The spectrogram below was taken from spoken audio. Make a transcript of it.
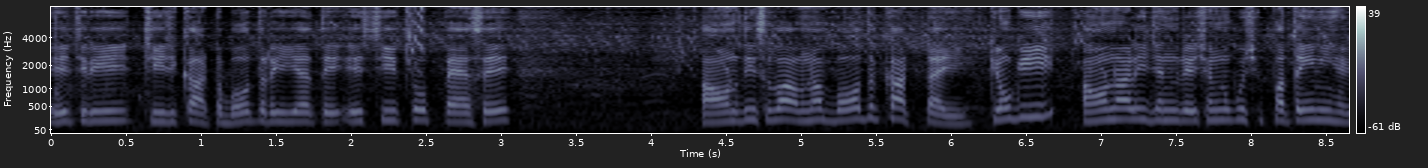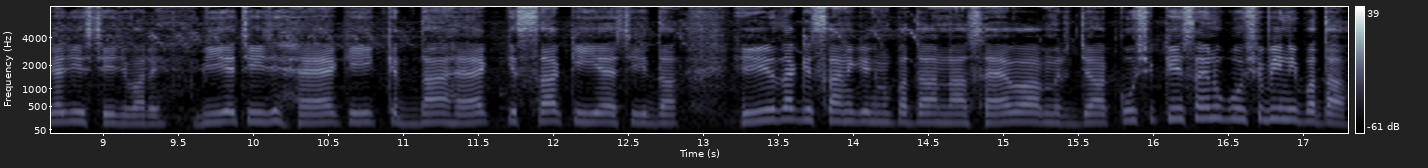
ਇਹ ਚੀਜ਼ ਚੀਜ਼ ਘੱਟ ਬਹੁਤ ਰਹੀ ਹੈ ਤੇ ਇਸ ਚੀਜ਼ ਤੋਂ ਪੈਸੇ ਆਉਣ ਦੀ ਸੰਭਾਵਨਾ ਬਹੁਤ ਘੱਟ ਹੈ ਜੀ। ਕਿਉਂਕਿ ਆਉਣ ਵਾਲੀ ਜਨਰੇਸ਼ਨ ਨੂੰ ਕੁਝ ਪਤਾ ਹੀ ਨਹੀਂ ਹੈਗਾ ਜੀ ਇਸ ਚੀਜ਼ ਬਾਰੇ। ਵੀ ਇਹ ਚੀਜ਼ ਹੈ ਕੀ, ਕਿੱਦਾਂ ਹੈ, ਕਿੱਸਾ ਕੀ ਹੈ ਇਸ ਚੀਜ਼ ਦਾ। ਹੀਰ ਦਾ ਕਿੱਸਾ ਨਹੀਂ ਕਿਸੇ ਨੂੰ ਪਤਾ, ਨਾ ਸਹਿਬਾ, ਮਿਰਜ਼ਾ ਕੁਝ ਕਿਸੇ ਨੂੰ ਕੁਝ ਵੀ ਨਹੀਂ ਪਤਾ।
